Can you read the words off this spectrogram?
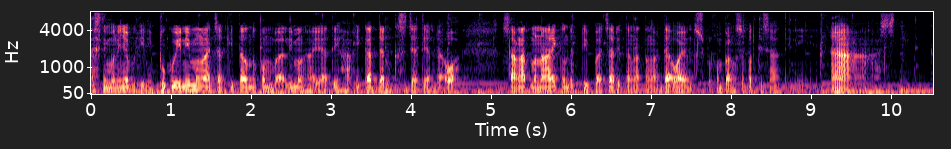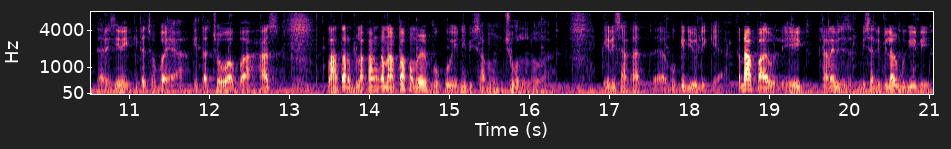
Testimoninya begini, buku ini mengajak kita untuk kembali menghayati hakikat dan kesejatian dakwah. Sangat menarik untuk dibaca di tengah-tengah dakwah yang terus berkembang seperti saat ini. Nah, dari sini kita coba ya, kita coba bahas latar belakang kenapa kemudian buku ini bisa muncul. Loh. ini sangat uh, mungkin unik ya kenapa unik karena bisa bisa dibilang begini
